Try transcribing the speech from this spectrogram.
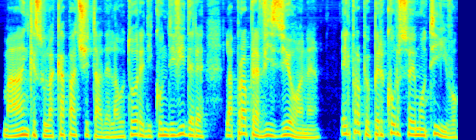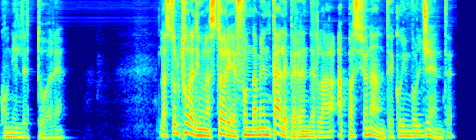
ma anche sulla capacità dell'autore di condividere la propria visione e il proprio percorso emotivo con il lettore. La struttura di una storia è fondamentale per renderla appassionante, coinvolgente.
